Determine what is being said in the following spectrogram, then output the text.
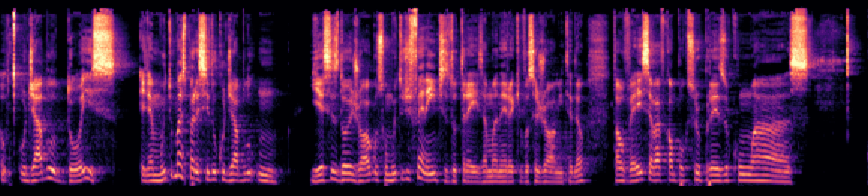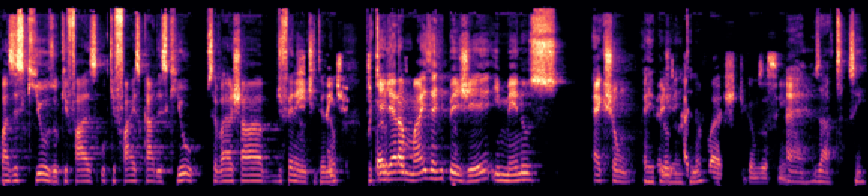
o, o Diablo 2, ele é muito mais parecido com o Diablo 1. E esses dois jogos são muito diferentes do 3, a maneira que você joga, entendeu? Talvez você vai ficar um pouco surpreso com as com as skills, o que faz, o que faz cada skill, você vai achar diferente, entendeu? Entendi. Porque Espero ele era mais RPG e menos action RPG, entendeu? and slash, digamos assim. É, exato, sim.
